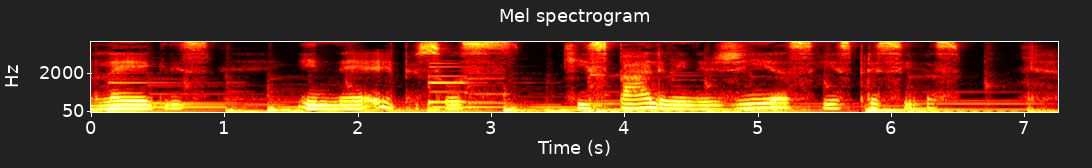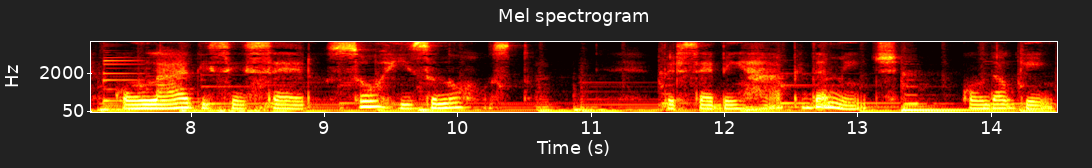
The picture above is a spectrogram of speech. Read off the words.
alegres e né, pessoas que espalham energias e expressivas, com um largo e sincero sorriso no rosto. Percebem rapidamente quando alguém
